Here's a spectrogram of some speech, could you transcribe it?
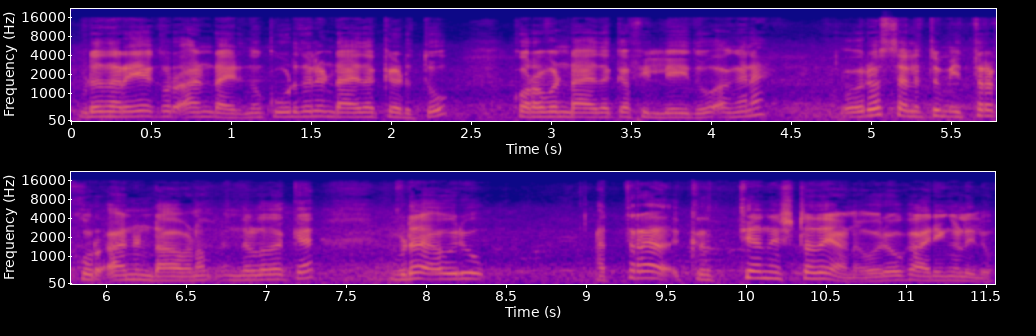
ഇവിടെ നിറയെ ഖുർആൻ ഉണ്ടായിരുന്നു. കൂടുതലുണ്ടായതൊക്കെ എടുത്തു കുറവുണ്ടായതൊക്കെ ഫില്ല് ചെയ്തു. അങ്ങനെ ഓരോ സ്ഥലത്തും ഇത്ര ഖുർആൻ ഉണ്ടാവണം എന്നുള്ളതൊക്കെ ഇവിടെ ഒരു അത്ര കൃത്യനിഷ്ഠതയാണ് ഓരോ കാര്യങ്ങളിലും.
